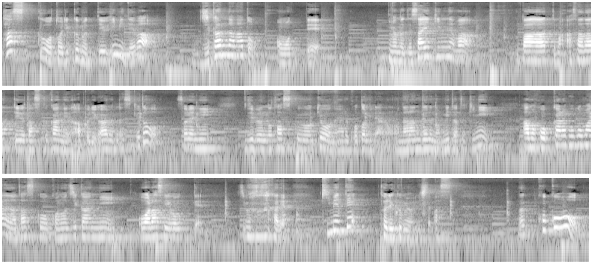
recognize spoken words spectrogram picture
タスクを取り組むっていう意味では時間だなと思ってなので最近ではバーって、まあ、朝ナっていうタスク管理のアプリがあるんですけどそれに自分のタスクの今日のやることみたいなのが並んでるのを見た時にあもうここからここまでのタスクをこの時間に終わらせようって自分の中で決めて取り組むようにしてます。ここを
